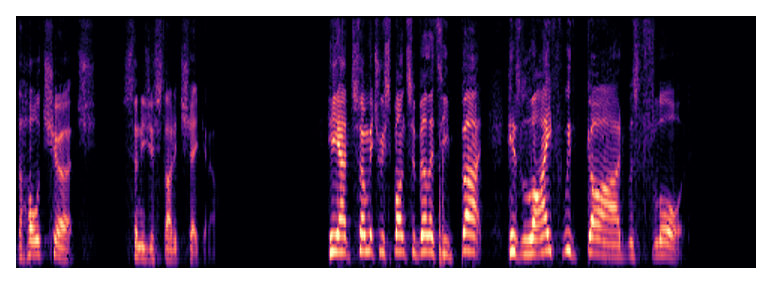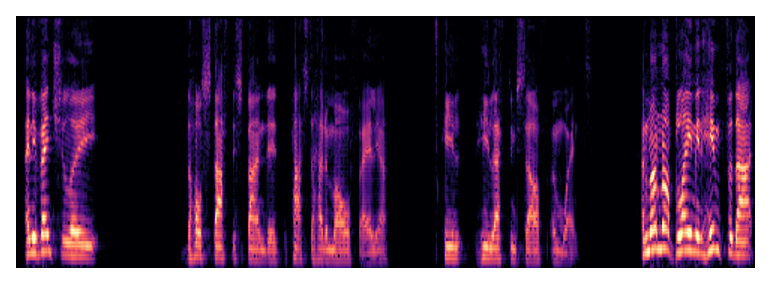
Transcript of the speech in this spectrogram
the whole church suddenly just started shaking up. He had so much responsibility, but his life with God was flawed. And eventually, the whole staff disbanded. The pastor had a moral failure. He, he left himself and went. And I'm not blaming him for that,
